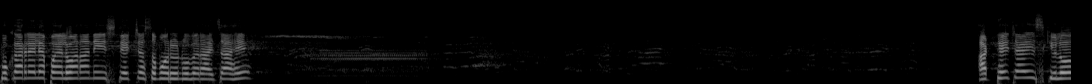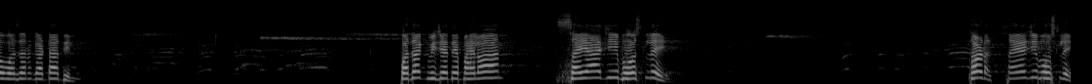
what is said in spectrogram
पुकारलेल्या पैलवानांनी स्टेजच्या समोर येऊन उभे राहायचं आहे. अठ्ठेचाळीस किलो वजन गटातील पदक विजेते पहिलवान सयाजी भोसले. थर्ड सयाजी भोसले.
